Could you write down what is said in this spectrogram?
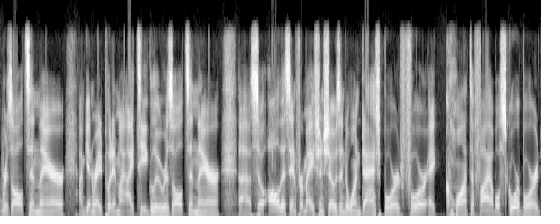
results in there. I'm getting ready to put in my IT glue results in there. Uh, so all this information shows into one dashboard for a quantifiable scoreboard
